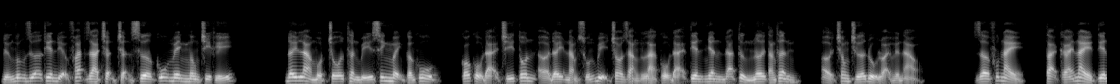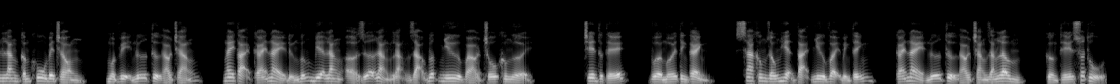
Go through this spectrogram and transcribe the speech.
đứng vững giữa thiên địa phát ra trận trận xưa cũ mênh mông chi khí. Đây là một chỗ thần bí sinh mệnh cấm khu, có cổ đại trí tôn ở đây nằm xuống bị cho rằng là cổ đại tiên nhân đã từng nơi tán thân, ở trong chứa đủ loại huyền ảo. Giờ phút này, tại cái này tiên lăng cấm khu bên trong, một vị nữ tử áo trắng ngay tại cái này đứng vững bia lăng ở giữa lẳng lặng dạo bước như vào chỗ không người. Trên thực tế, vừa mới tình cảnh, xa không giống hiện tại như vậy bình tĩnh, cái này nữ tử áo trắng giáng lâm, cường thế xuất thủ,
